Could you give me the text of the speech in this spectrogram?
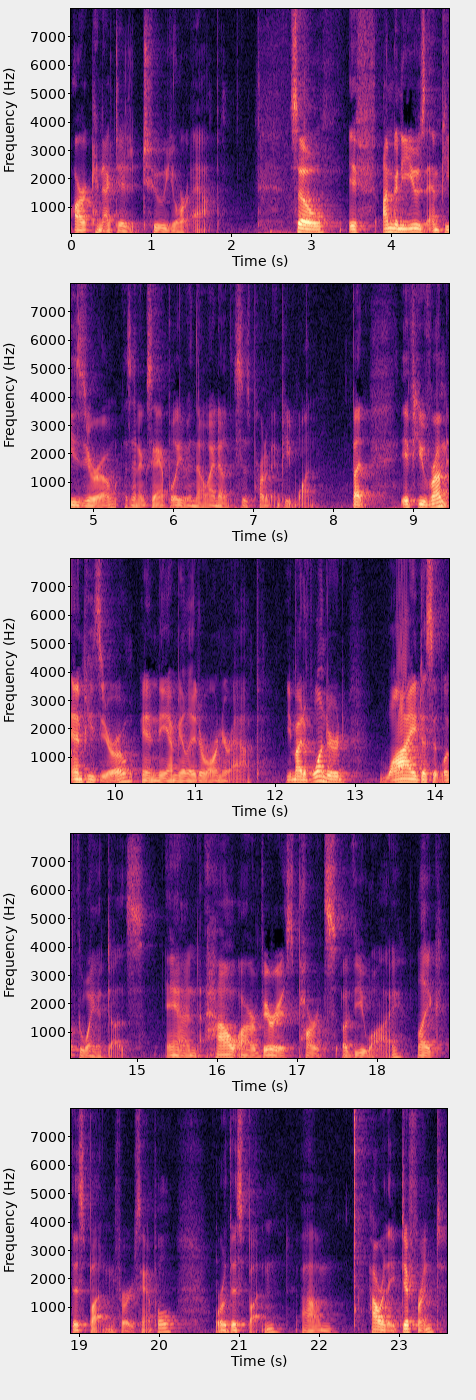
are connected to your app. So if I'm going to use MP0 as an example, even though I know this is part of MP1, but if you run MP0 in the emulator or in your app, you might have wondered, why does it look the way it does? And how are various parts of the UI, like this button, for example, or this button, um, how are they different?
